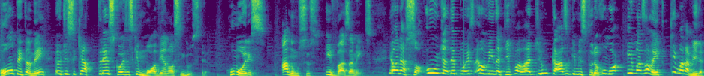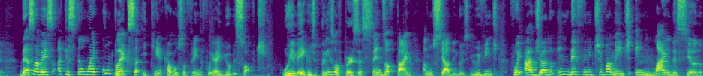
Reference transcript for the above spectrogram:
Ontem também eu disse que há três coisas que movem a nossa indústria: rumores, anúncios e vazamentos. E olha só, um dia depois eu vim daqui falar de um caso que mistura rumor e vazamento. Que maravilha! Dessa vez a questão é complexa e quem acabou sofrendo foi a Ubisoft. O remake de Prince of Persia Sands of Time, anunciado em 2020, foi adiado indefinitivamente em maio desse ano,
